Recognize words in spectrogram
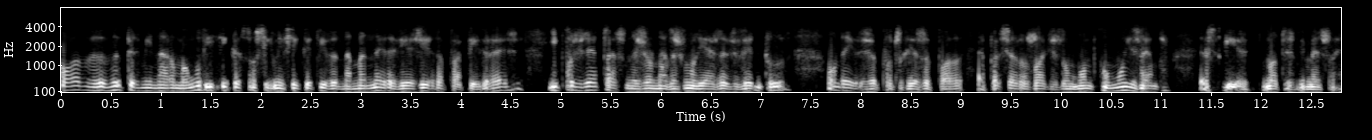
pode determinar uma modificação significativa na maneira de agir da própria Igreja e projetar-se nas Jornadas Mulheres da Juventude, onde a Igreja Portuguesa pode aparecer aos olhos do mundo como um exemplo a seguir noutras dimensões.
